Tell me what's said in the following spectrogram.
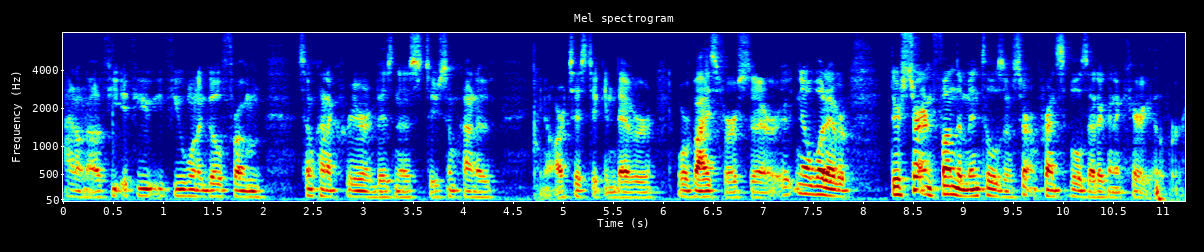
I don't know, if you if you if you want to go from some kind of career in business to some kind of you know artistic endeavor or vice versa or you know whatever, there's certain fundamentals and certain principles that are going to carry over,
